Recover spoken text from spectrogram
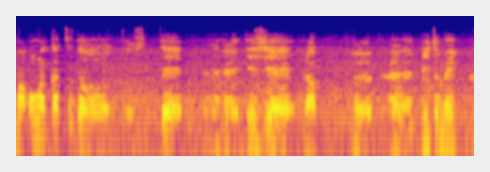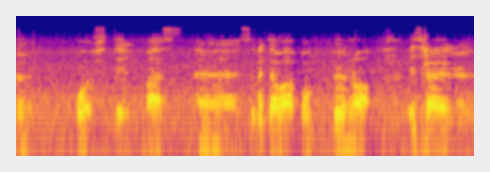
まあ、音楽活動として、えー DJ、ラップ、えービートメイクをしています。す、べ、ては僕のイスラエル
